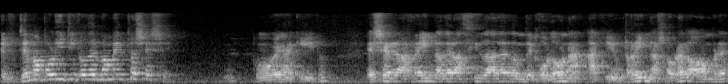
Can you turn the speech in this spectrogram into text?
el tema político del momento es ese, ¿eh? como ven aquí, ¿no? Esa es la reina de las ciudades donde corona a quien reina sobre los hombres,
